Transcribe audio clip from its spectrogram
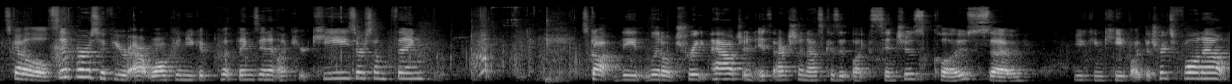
It's got a little zipper, so if you're out walking, you could put things in it like your keys or something got the little treat pouch and it's actually nice because it like cinches closed so you can keep like the treats falling out.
